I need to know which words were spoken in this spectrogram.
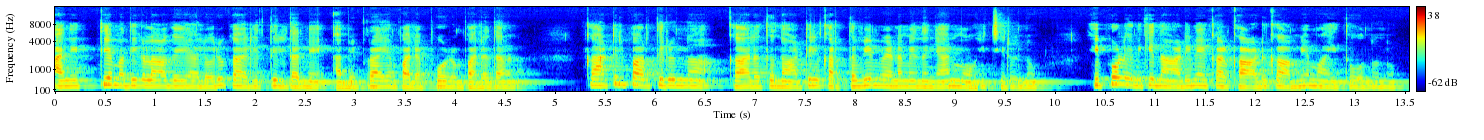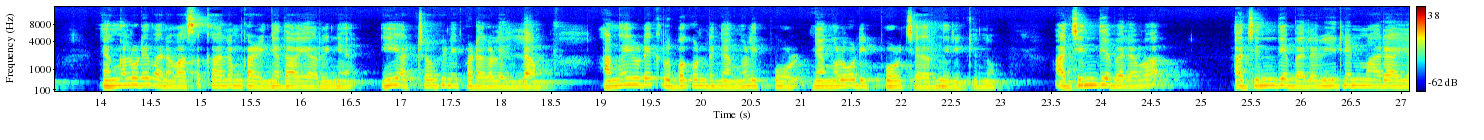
അനിത്യമതികളാകയാൽ ഒരു കാര്യത്തിൽ തന്നെ അഭിപ്രായം പലപ്പോഴും പലതാണ്. കാട്ടിൽ പാർത്തിരുന്ന കാലത്ത് നാട്ടിൽ കർത്തവ്യം വേണമെന്ന് ഞാൻ മോഹിച്ചിരുന്നു. ഇപ്പോൾ എനിക്ക് നാടിനേക്കാൾ കാട് കാമ്യമായി തോന്നുന്നു. ഞങ്ങളുടെ വനവാസക്കാലം കഴിഞ്ഞതായി അറിഞ്ഞ് ഈ അക്ഷൗഹിണി പടകളെല്ലാം അങ്ങയുടെ കൃപ കൊണ്ട് ഞങ്ങളിപ്പോൾ ഞങ്ങളോടിപ്പോൾ ചേർന്നിരിക്കുന്നു. അചിന്ത്യ ബലവ അചിന്ത്യ ബലവീര്യന്മാരായ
